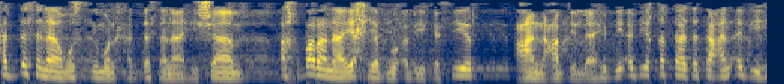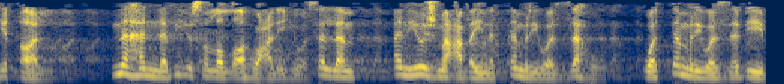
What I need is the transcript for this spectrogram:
حدثنا مسلم حدثنا هشام أخبرنا يحيى بن أبي كثير عن عبد الله بن أبي قتادة عن أبيه قال نهى النبي صلى الله عليه وسلم أن يجمع بين التمر والزهو والتمر والزبيب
